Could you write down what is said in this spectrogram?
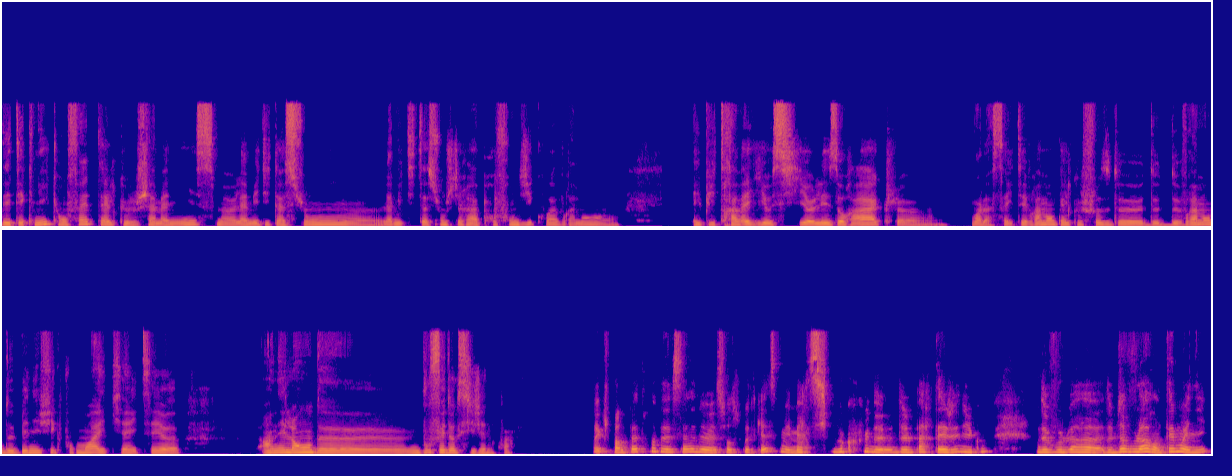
des techniques, en fait, telles que le chamanisme, la méditation, la méditation, je dirais, approfondie, quoi, vraiment. Et puis travailler aussi les oracles. voilà, ça a été vraiment quelque chose de, de- de vraiment de bénéfique pour moi et qui a été un élan de une bouffée d'oxygène, quoi. C'est vrai que je parle pas trop de ça de- sur ce podcast, mais merci beaucoup de, de le partager du coup, de vouloir, de bien vouloir en témoigner.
